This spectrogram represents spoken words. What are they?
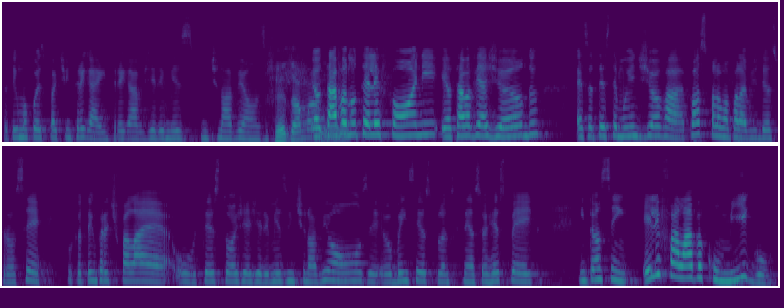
Eu tenho uma coisa pra te entregar. E entregava Jeremias 29, 11. Você tá Eu tava no telefone, eu tava viajando, essa testemunha de Jeová. Posso falar uma palavra de Deus pra você? O que eu tenho pra te falar é, o texto hoje é Jeremias 29, 11, eu bem sei os planos que tem a seu respeito. Então, assim, ele falava comigo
